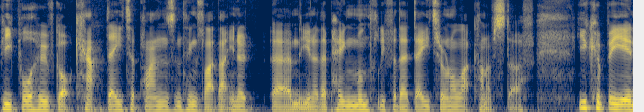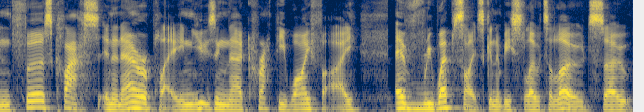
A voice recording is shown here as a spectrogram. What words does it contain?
people who've got capped data plans and things like that. You know, um, you know they're paying monthly for their data and all that kind of stuff. You could be in first class in an aeroplane using their crappy Wi-Fi. Every website's going to be slow to load. So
